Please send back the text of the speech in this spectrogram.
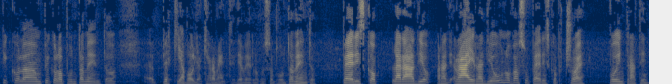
piccola, un piccolo appuntamento, eh, per chi ha voglia chiaramente di averlo questo appuntamento. Periscope, la radio, radio, Rai Radio 1 va su Periscope, cioè voi entrate in,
